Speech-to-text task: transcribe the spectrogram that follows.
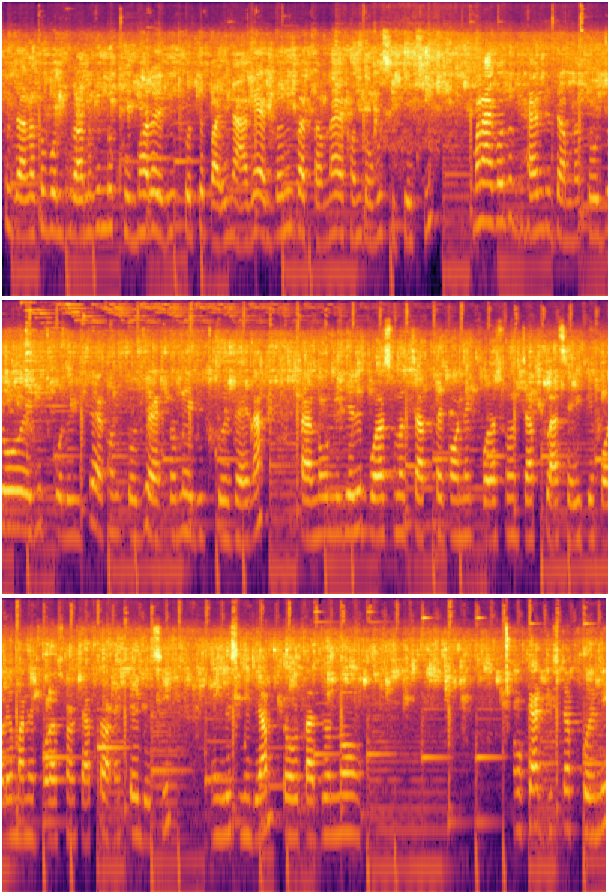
তো জানো তো বন্ধুরা, আমি কিন্তু খুব ভালো এডিট করতে পারি না। আগে একদমই পারতাম না, এখন তবু শিখেছি। মানে আগে তো ধ্যান দিতাম না, তোজো এডিট করে দিচ্ছে এখন তোজো একদমই এডিট করে দেয় না। কারণ ও নিজেরই পড়াশোনার চাপ থাকে, অনেক পড়াশোনার চাপ ক্লাস এইটে পড়ে মানে পড়াশোনার চাপটা অনেকটাই বেশি ইংলিশ মিডিয়াম তো তার জন্য ওকে আর ডিস্টার্ব করিনি।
